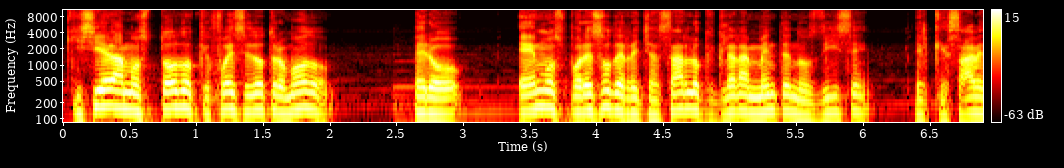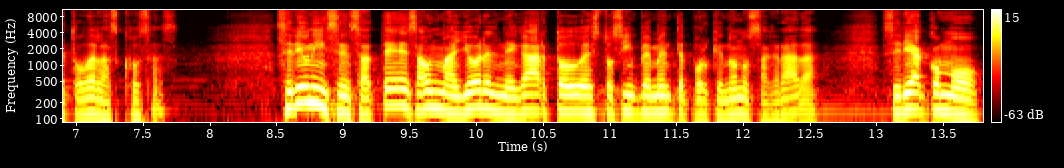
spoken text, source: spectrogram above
Quisiéramos todo que fuese de otro modo. Pero hemos por eso de rechazar lo que claramente nos dice el que sabe todas las cosas. Sería una insensatez aún mayor el negar todo esto simplemente porque no nos agrada. Sería como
